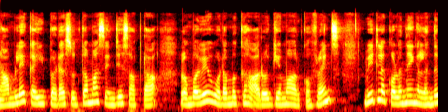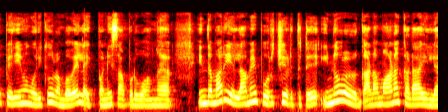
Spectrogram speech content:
நாமளே கைப்பட சுத்தமாக செஞ்சு சாப்பிட்டா ரொம்பவே உடம்புக்கு ஆரோக்கியமாக இருக்கும் ஃப்ரெண்ட்ஸ் வீட்டில் குழந்தைங்கள்லேருந்து பெரியவங்க வரைக்கும் ரொம்பவே லைக் பண்ணி சாப்பிடுவாங்க. இந்த மாதிரி எல்லாமே பொறிச்சு எடுத்துகிட்டு இன்னொரு ஒரு கனமான கடாயில்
